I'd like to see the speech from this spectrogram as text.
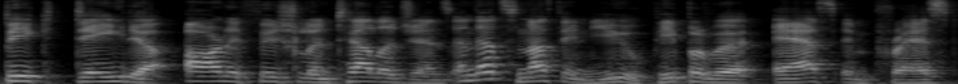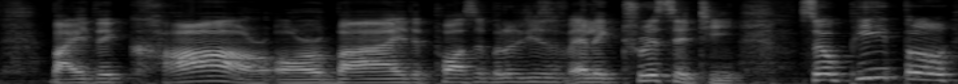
big data, artificial intelligence, and that's nothing new. People were as impressed by the car or by the possibilities of electricity. So people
